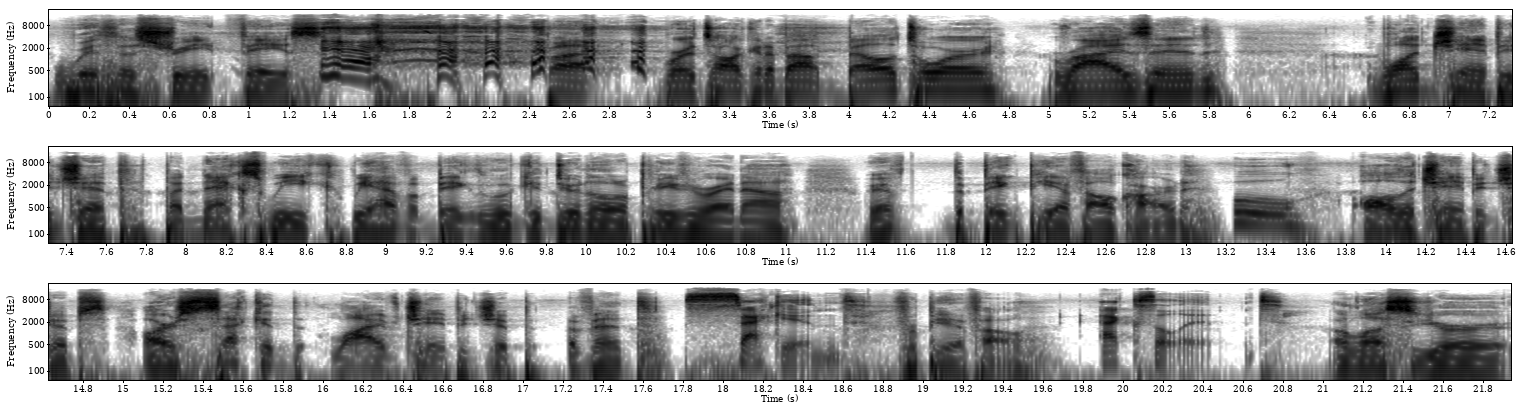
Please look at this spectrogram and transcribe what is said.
with a straight face. but we're talking about Bellator, Rizin, one championship, but next week we have a big. We're doing a little preview right now. We have the big PFL card, Ooh, all the championships. Our second live championship event second. for PFL, Excellent. unless you're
